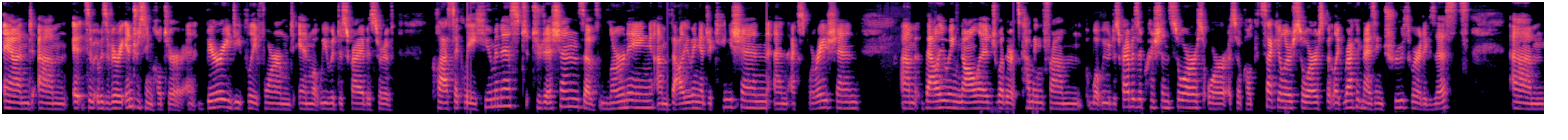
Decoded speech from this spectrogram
and um, it was a very interesting culture and very deeply formed in what we would describe as sort of classically humanist traditions of learning, um, valuing education and exploration, um, valuing knowledge, whether it's coming from what we would describe as a Christian source or a so called secular source, but like recognizing truth where it exists. Um,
